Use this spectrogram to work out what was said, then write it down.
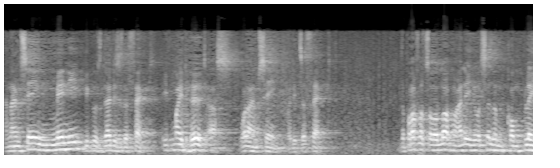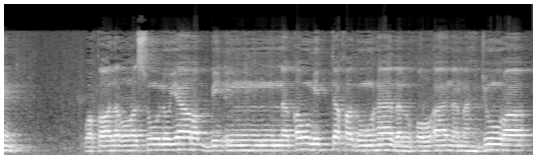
And I'm saying many because that is the fact. It might hurt us, what I'm saying, but it's a fact. The Prophet ﷺ complained, وقال الرسول يا رب إن قوم اتخذوا هذا القرآن مهجورا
